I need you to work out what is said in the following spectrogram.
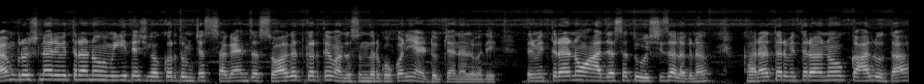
रामकृष्ण हरी मित्रांनो मी गीतेश गावकर तुमच्या सगळ्यांचं स्वागत करते माझं सुंदर कोकणी यूट्यूब चॅनलमध्ये तर मित्रांनो आज असं तुळशीचं लग्न. खरं तर मित्रांनो काल होता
